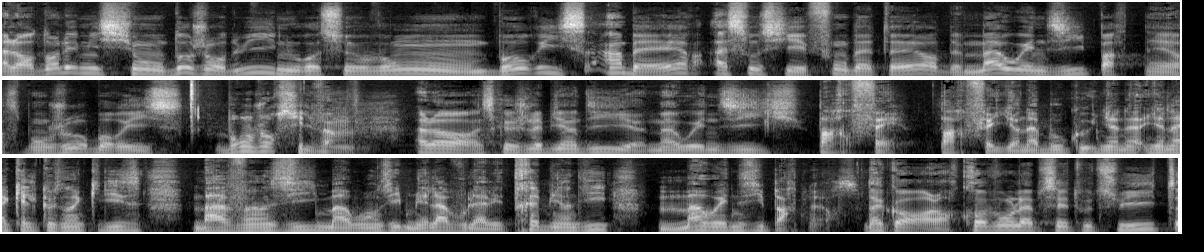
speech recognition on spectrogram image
Alors, dans l'émission d'aujourd'hui, nous recevons Boris Imbert, associé fondateur de Mawenzi Partners. Bonjour Boris. Bonjour Sylvain. Alors, est-ce que je l'ai bien dit, Mawenzi? Parfait. Parfait. Il y en a beaucoup. Il y en a, il y en a quelques-uns qui disent Mawenzi, Mawenzi. Mais là, vous l'avez très bien dit, Mawenzi Partners. D'accord. Alors, crevons l'abcès tout de suite.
